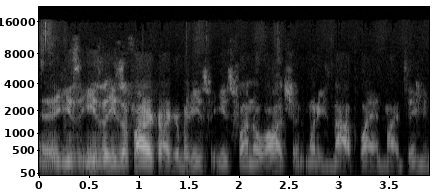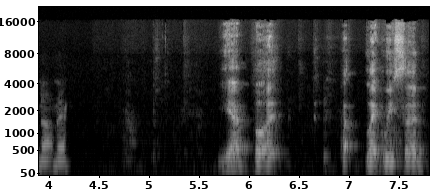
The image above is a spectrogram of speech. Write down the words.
He's he's a, he's a firecracker, but he's he's fun to watch and when he's not playing my team. You know what I mean? Yeah, but, like we said,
